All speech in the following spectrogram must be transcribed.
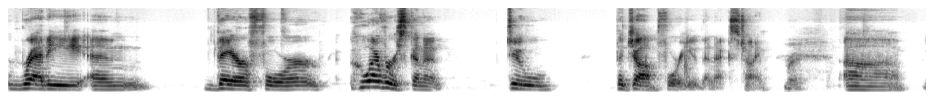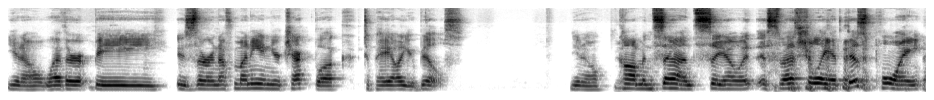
ready and there for whoever's going to do the job for you the next time Right. uh, you know, whether it be is there enough money in your checkbook to pay all your bills? You know, Yeah. common sense. You know, especially at this point,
